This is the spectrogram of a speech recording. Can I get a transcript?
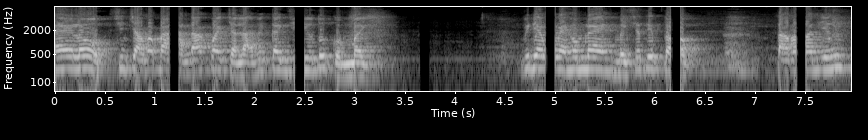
Hello, xin chào các bạn đã quay trở lại với kênh youtube của mình. Video ngày hôm nay mình sẽ tiếp tục tạo ra những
